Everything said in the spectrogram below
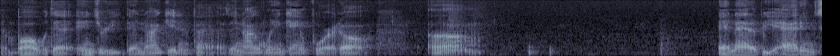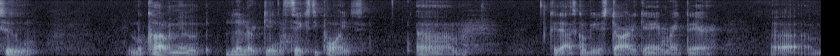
and ball with that injury, they're not getting past. They're not winning game four at all. Um, and that'll be adding to McCollum and Lillard getting 60 points. Because um, that's going to be the start of the game right there. Um,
